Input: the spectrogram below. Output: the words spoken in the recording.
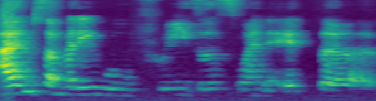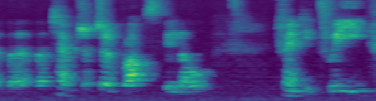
I'm somebody who freezes when it the, the, the temperature drops below 23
